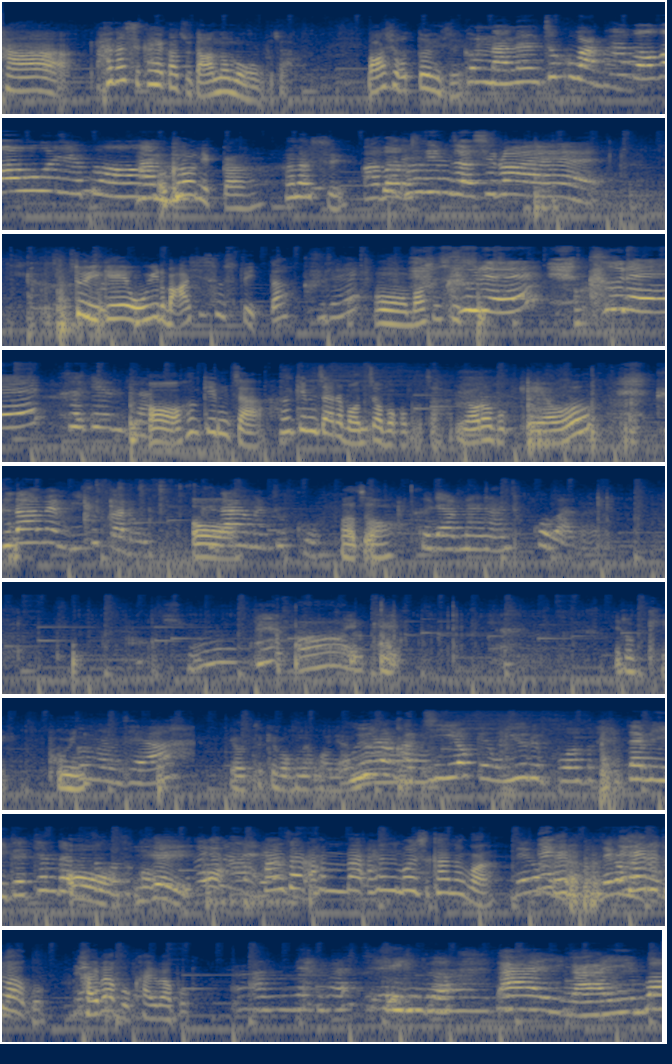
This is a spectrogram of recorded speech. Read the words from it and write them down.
다 하나씩 해가지고 나눠 먹어보자. 맛이 어떤지. 그럼 나는 초코바나. 나 먹어보고 싶어. 난 어, 그러니까 하나씩. 아, 나 흑임자 싫어해. 또 이게 오히려 맛있을 수도 있다. 그래? 어, 맛있을 수도 있다. 그래? 그래? 흑임자. 어, 흑임자. 흑임자를 먼저 먹어보자. 열어볼게요. 그 다음에 미숫가루. 어. 그 다음에 초코. 맞아. 그 다음에 난 초코바나. 아, 이렇게. 이렇게. 어떤 냄새야? 이게 어떻게 먹는 거냐면. 우유랑 같이 이렇게 우유를 부어서 그다음에 이걸 텐다에 어, 섞어서 이게 어, 한 사람 한, 번- 한 번씩 하는 거야. 내가 먼저, 내가 먼저. 하고. 갈바보, 갈바보. 안녕하세요. 가위가위보.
